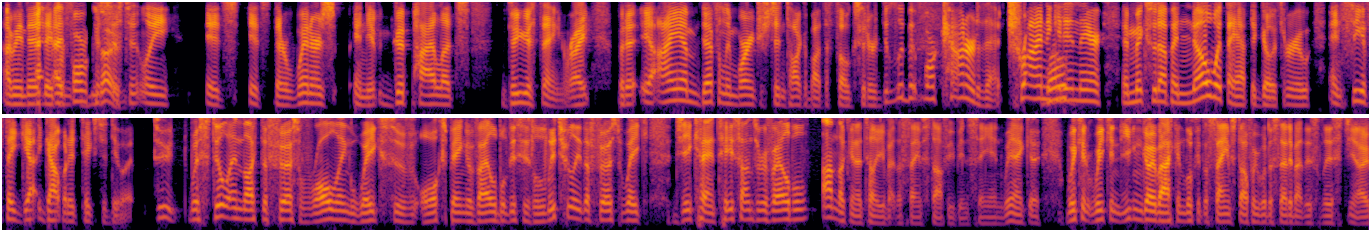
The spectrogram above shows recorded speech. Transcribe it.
I mean, they, they perform consistently. No. It's it's they're winners and good pilots do your thing, right? But it, I am definitely more interested in talking about the folks that are a little bit more counter to that, trying to well, get in there and mix it up and know what they have to go through and see if they got, got what it takes to do it. Dude, we're still in like the first rolling weeks of orcs being available. This is literally the first week GK and T Sons are available. I'm not going to tell you about the same stuff you've been seeing. We ain't go. We can we can you can go back and look at the same stuff we would have said about this list, you know,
